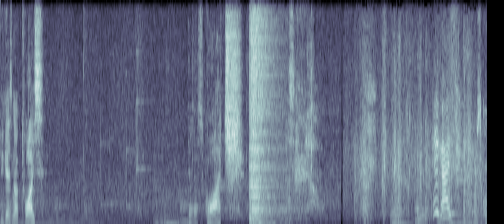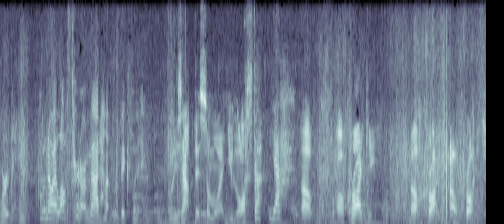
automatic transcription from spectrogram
You guys knocked twice? There's a squatch. Hey guys, Where's Courtney? I don't know, I lost her in our mad hunt for Bigfoot. But he's out there somewhere. You lost her? Yeah, Oh, oh, crikey. Oh, crikey. Oh, crikey.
